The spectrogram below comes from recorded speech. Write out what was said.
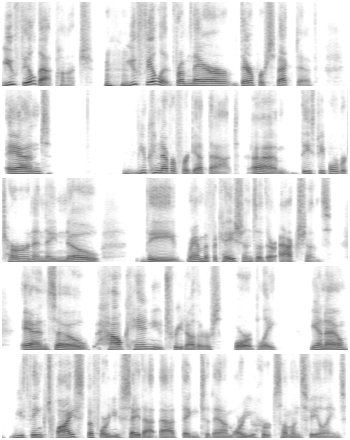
you feel that punch mm-hmm. you feel it from their their perspective and you can never forget that um, these people return and they know the ramifications of their actions and so how can you treat others horribly you know you think twice before you say that bad thing to them or you hurt someone's feelings.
